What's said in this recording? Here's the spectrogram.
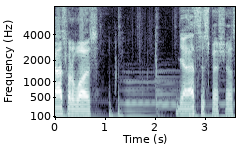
That's what it was. Yeah, that's suspicious.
